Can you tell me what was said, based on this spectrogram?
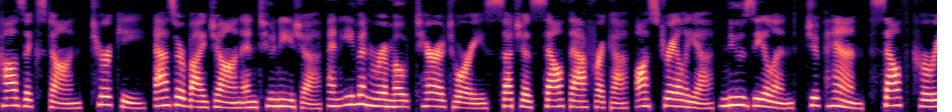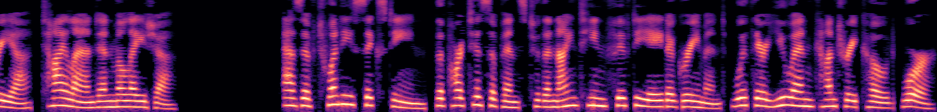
Kazakhstan, Turkey, Azerbaijan and Tunisia, and even remote territories such as South Africa, Australia, New Zealand, Japan, South Korea, Thailand and Malaysia. As of 2016, the participants to the 1958 agreement, with their UN country code, were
